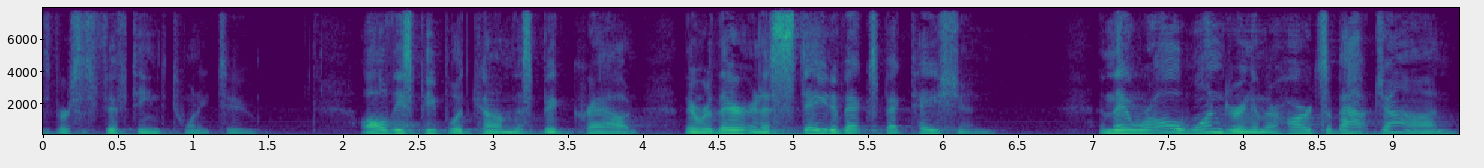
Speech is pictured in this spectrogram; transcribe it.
verses 15 to 22. All these people had come, this big crowd. They were there in a state of expectation, and they were all wondering in their hearts about John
